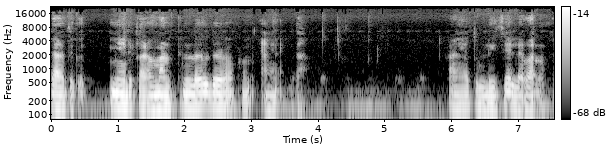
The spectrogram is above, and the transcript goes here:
താഴത്തേക്ക് ഇനി അതിന്റെ കള മണത്തിനുള്ളത് ഇടും അങ്ങനെ അങ്ങനെ തുള്ളിച്ചല്ല പറഞ്ഞു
